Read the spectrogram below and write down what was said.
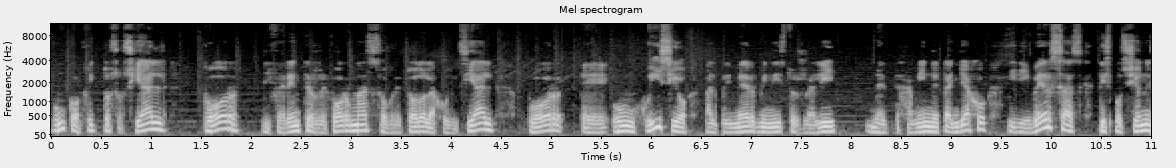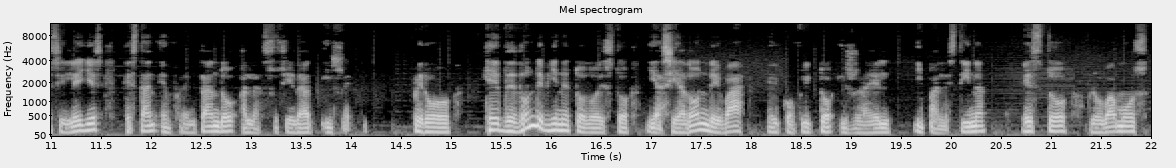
un conflicto social por diferentes reformas, sobre todo la judicial, por eh, un juicio al primer ministro israelí Benjamin Netanyahu y diversas disposiciones y leyes que están enfrentando a la sociedad israelí. Pero que de dónde viene todo esto y hacia dónde va el conflicto Israel y Palestina. Esto lo vamos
